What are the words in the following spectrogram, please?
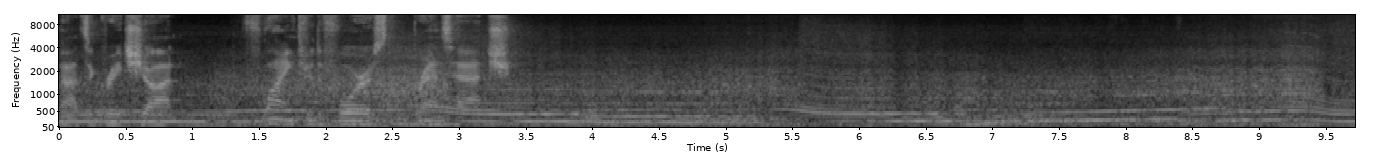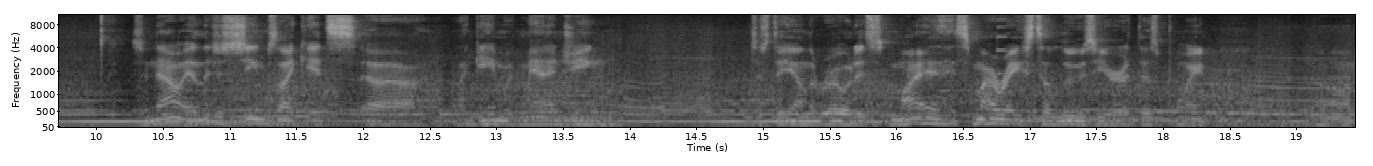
That's a great shot. Flying through the forest, Brands Hatch. So now it just seems like it's uh, a game of managing to stay on the road. It's my it's my race to lose here at this point. Um,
